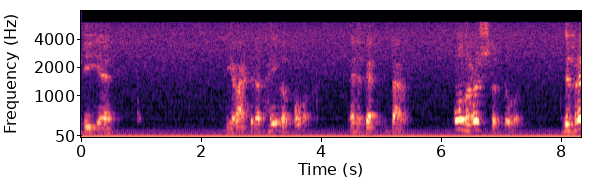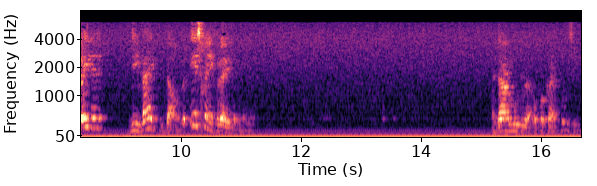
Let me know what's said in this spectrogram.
die, uh, die raakte dat hele volk. En het werd daar onrustig door. De vrede, die wijkt dan. Er is geen vrede meer. En daarom moeten we op elkaar toezien.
